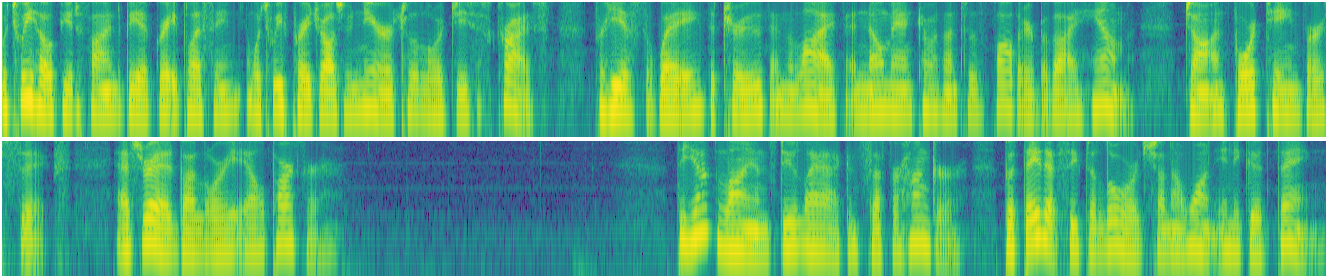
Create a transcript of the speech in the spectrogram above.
which we hope you to find to be a great blessing, and which we pray draws you nearer to the Lord Jesus Christ. For he is the way, the truth, and the life, and no man cometh unto the Father but by him. John 14, verse 6, as read by Laurie L. Parker. The young lions do lack and suffer hunger, but they that seek the Lord shall not want any good thing.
